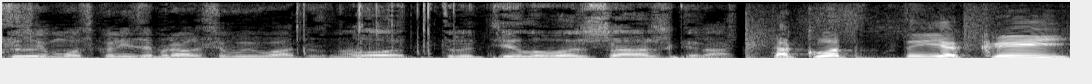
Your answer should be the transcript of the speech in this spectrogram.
Ще москалі забралися воювати з нами. От, тротілова шашка. Так от ти який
